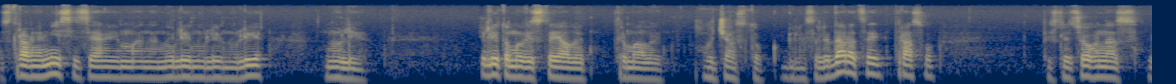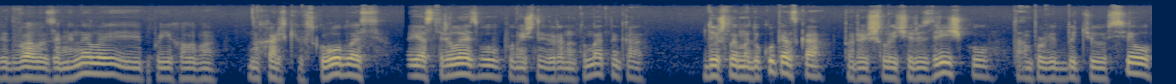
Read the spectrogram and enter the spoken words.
З травня місяця в мене нулі, нулі, нулі, нулі. І літом ми відстояли, тримали участок біля Солідара цей трасу. Після цього нас відвели, замінили і поїхали ми на Харківську область. Я стрілець був, помічник гранатометника. Дійшли ми до Куп'янська, перейшли через річку, там по відбиттю сіл,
